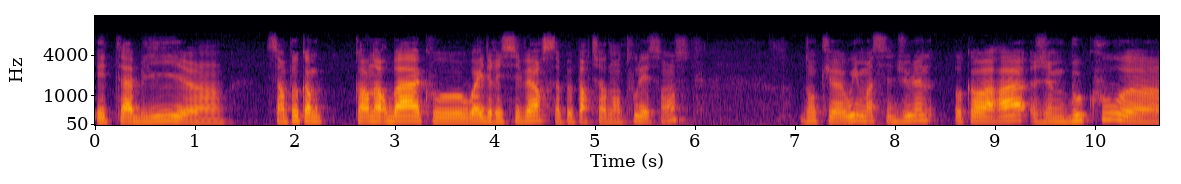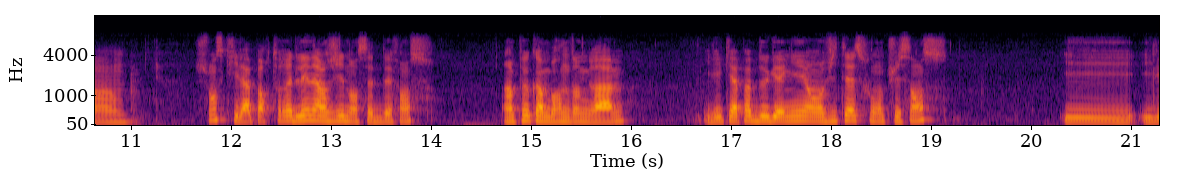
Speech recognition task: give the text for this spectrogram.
établi. c'est un peu comme cornerback ou wide receiver, ça peut partir dans tous les sens. Donc oui, moi c'est Julian Okawara. J'aime beaucoup. je pense qu'il apporterait de l'énergie dans cette défense. Un peu comme Brandon Graham. Il est capable de gagner en vitesse ou en puissance il,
